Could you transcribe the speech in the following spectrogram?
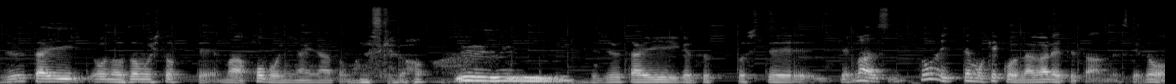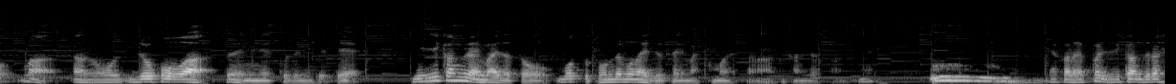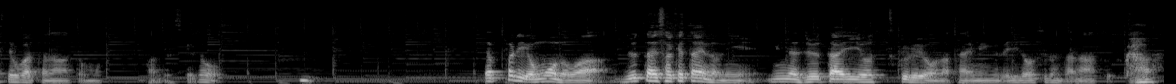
渋滞を望む人って、まあほぼいないなと思うんですけど、うん渋滞がずっとしていて、まあ、とは言っても結構流れてたんですけど、まあ、あの、情報は常にネットで見てて、2時間ぐらい前だともっととんでもない渋滞に巻き込まれてたなって感じだったんですね。うん。だからやっぱり時間ずらしてよかったなと思ったんですけど、うんやっぱり思うのは、渋滞避けたいのに、みんな渋滞を作るようなタイミングで移動するんだな、というか、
